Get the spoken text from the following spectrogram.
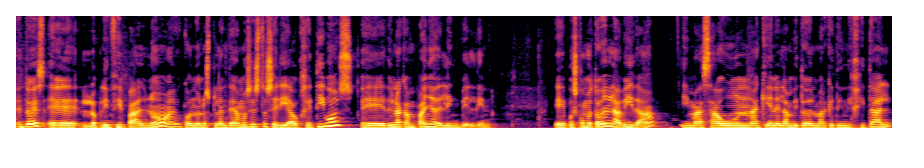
Entonces, eh, lo principal, ¿no? Cuando nos planteamos esto sería objetivos eh, de una campaña de link building. pues como todo en la vida, y más aún aquí en el ámbito del marketing digital,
